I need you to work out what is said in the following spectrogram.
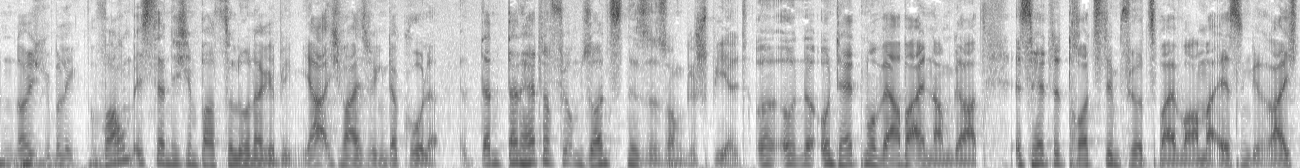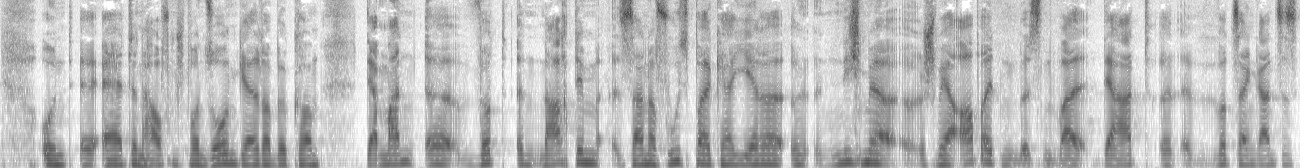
neulich überlegt, warum ist er nicht in Barcelona geblieben? Ja, ich weiß, wegen der Kohle. Dann, dann hätte er für umsonst eine Saison gespielt und, äh, und, und hätte nur Werbeeinnahmen gehabt. Es hätte trotzdem für zwei warme Essen gereicht und äh, er hätte einen Haufen Sponsorengelder bekommen. Der Mann äh, wird äh, nach dem, seiner Fußballkarriere äh, nicht mehr schwer arbeiten müssen, weil der hat, wird sein ganzes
